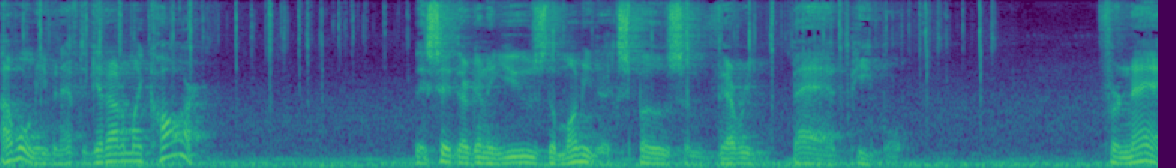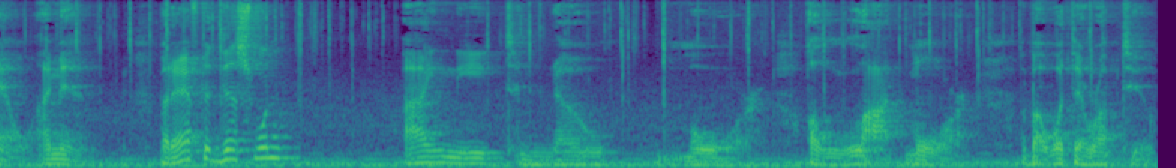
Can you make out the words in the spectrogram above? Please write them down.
I won't even have to get out of my car. They say they're going to use the money to expose some very bad people. For now, I'm in. But after this one, I need to know more, a lot more, about what they're up to.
